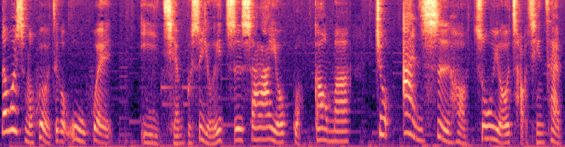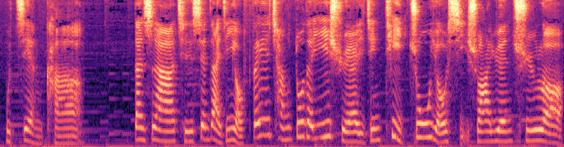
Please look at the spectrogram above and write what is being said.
那为什么会有这个误会？以前不是有一支沙拉油广告吗？就暗示哈猪油炒青菜不健康。但是啊，其实现在已经有非常多的医学已经替猪油洗刷冤屈了。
